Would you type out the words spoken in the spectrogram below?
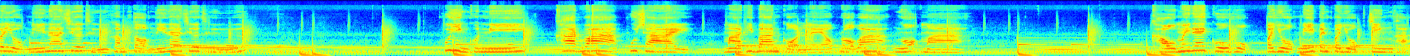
ประโยคนี้น่าเชื่อถือคำตอบนี้น่าเชื่อถือ ผู้หญิงคนนี้คาดว่าผู้ชายมาที่บ้านก่อนแล้ว เพราะว่าเงาะมา เขาไม่ได้โกหก ประโยคนี้เป็นประโยคจริงค่ะ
